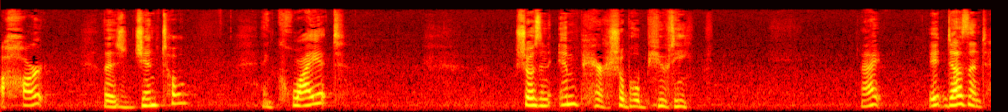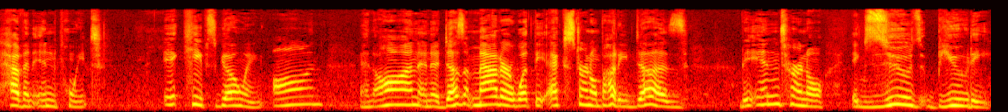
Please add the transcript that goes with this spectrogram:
a heart that is gentle and quiet shows an imperishable beauty. Right? It doesn't have an end point. It keeps going on and on, and it doesn't matter what the external body does, the internal exudes beauty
